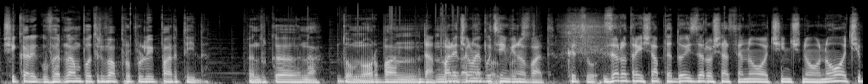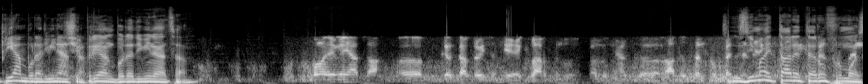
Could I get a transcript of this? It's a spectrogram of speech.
și care guverna împotriva propriului partid. Pentru că, na, domnul Orban... Da, pare cel mai puțin vinovat. Câțu? 0372069599. Ciprian, bună dimineața! Ciprian, bună dimineața! Bună dimineața! Uh, cred că ar trebui să fie clar pentru lumea că atât pentru PSD... Zi mai tare, te rog frumos.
